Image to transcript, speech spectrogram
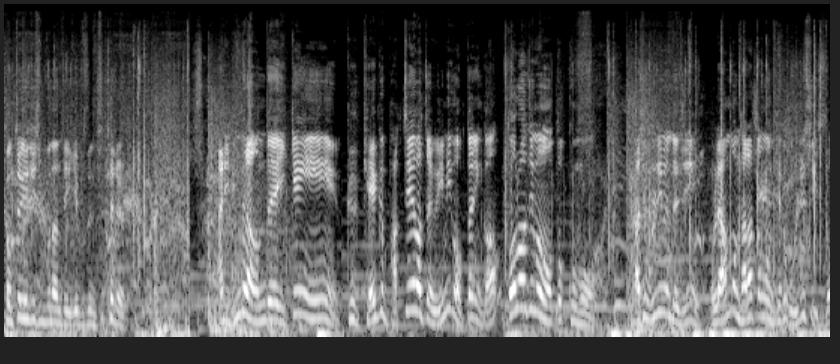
걱정해주신 분한테 이게 무슨 추체를 아니 님들아 근데 이 게임 그 계급 박제해봤자 의미가 없다니까? 떨어지면 어떻고 뭐. 다시 올리면 되지. 원래 한 번 달았던 건 계속 올릴 수 있어.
